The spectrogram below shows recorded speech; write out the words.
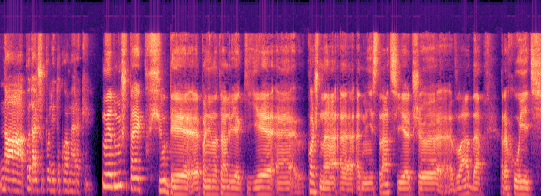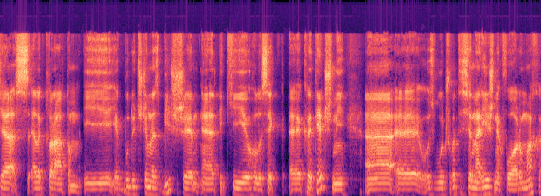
на подальшу політику Америки? Ну, я думаю, що так як всюди, е, пані Наталю, як є е, кожна е, адміністрація чи е, влада рахується з електоратом, і як будуть чим раз більше е, такі голоси е, критичні. е, е, Озвучуватися на різних форумах, е,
